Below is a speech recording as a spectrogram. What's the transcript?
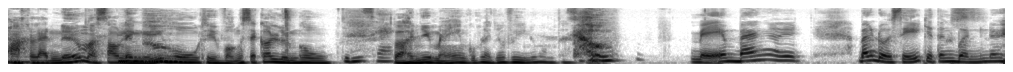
Hoặc là nếu mà sau này nghỉ hưu. hưu thì vẫn sẽ có lương hưu. Chính xác. Và hình như mẹ em cũng là giáo viên đúng không ta? Không mẹ em bán bán đồ xỉ cho Tân Bình đây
